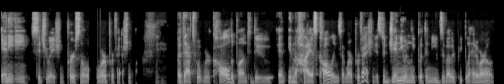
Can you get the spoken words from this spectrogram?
any situation, personal or professional. Mhm. But that's what we're called upon to do in, in the highest callings of our profession is to genuinely put the needs of other people ahead of our own.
